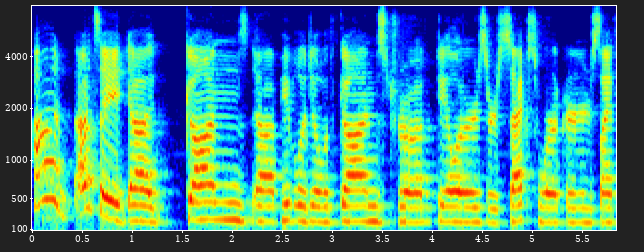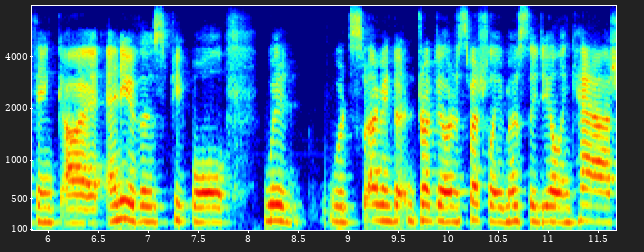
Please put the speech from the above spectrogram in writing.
Uh, I would say uh, guns, uh, people who deal with guns, drug dealers, or sex workers. I think uh, any of those people would would I mean drug dealers especially mostly deal in cash.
